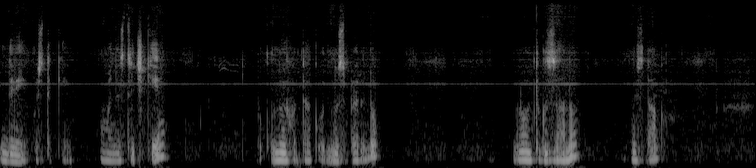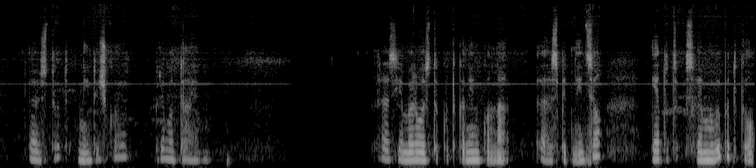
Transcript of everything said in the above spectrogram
дві ось такі у мене стрічки. Покладу їх отак одну спереду, другу так ззаду. Ось так. І ось тут ниточкою примотаю. Зараз я беру ось таку тканинку на е, спідницю. Я тут в своєму випадку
